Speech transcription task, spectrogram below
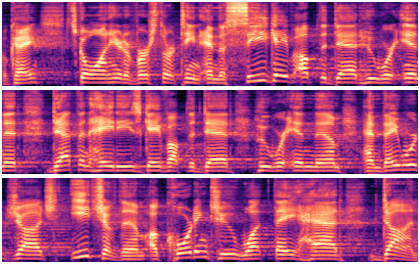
Okay, let's go on here to verse 13. And the sea gave up the dead who were in it. Death and Hades gave up the dead who were in them. And they were judged, each of them, according to what they had done.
